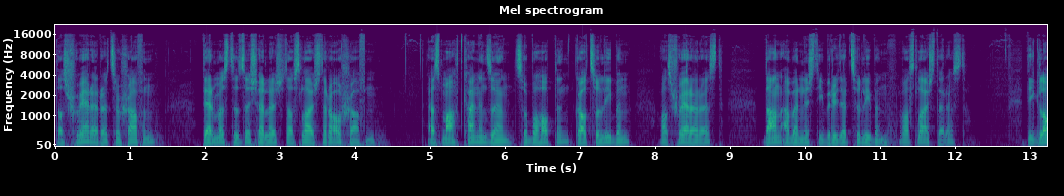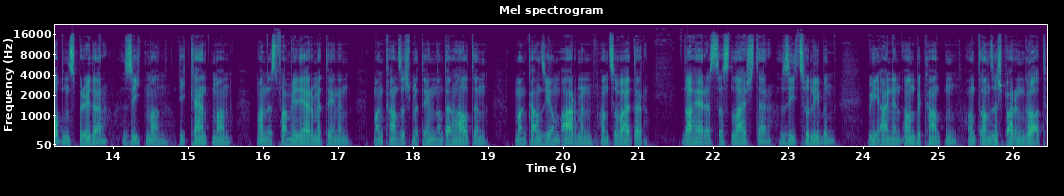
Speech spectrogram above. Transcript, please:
das Schwerere zu schaffen, der müsste sicherlich das Leichtere auch schaffen. Es macht keinen Sinn, zu behaupten, Gott zu lieben, was schwerer ist, dann aber nicht die Brüder zu lieben, was leichter ist. Die Glaubensbrüder sieht man, die kennt man, man ist familiär mit denen, man kann sich mit denen unterhalten, man kann sie umarmen und so weiter. Daher ist es leichter, sie zu lieben, wie einen unbekannten und unsichtbaren Gott.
